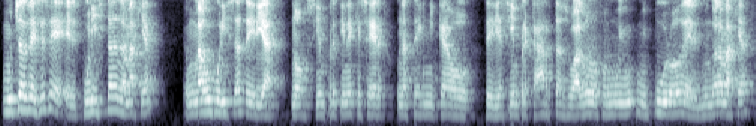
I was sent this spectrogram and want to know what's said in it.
muchas veces el purista en la magia un mago purista te diría, no, siempre tiene que ser una técnica o te diría siempre cartas o algo a lo mejor muy, muy puro del mundo de la magia,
